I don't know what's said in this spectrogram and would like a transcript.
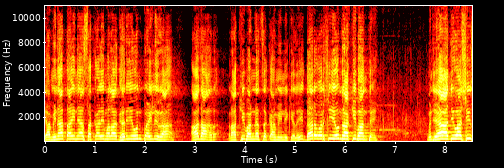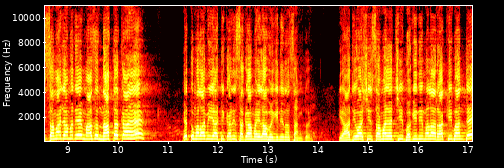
या मीनाताईने आज सकाळी मला घरी येऊन पहिली रा आज राखी बांधण्याचं काम हिने केलं. ही दरवर्षी येऊन राखी बांधते. म्हणजे या आदिवासी समाजामध्ये माझं नातं काय आहे हे तुम्हाला मी या ठिकाणी सगळ्या महिला भगिनींना सांगतोय. की आदिवासी समाजाची भगिनी मला राखी बांधते.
